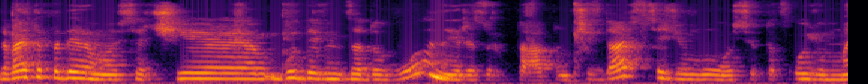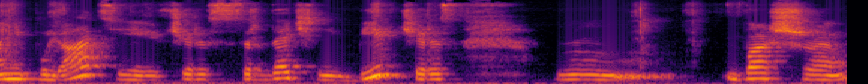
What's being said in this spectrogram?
Давайте подивимося, чи буде він задоволений результатом, чи вдасться йому ось такою маніпуляцією через сердечний біль, через ваше,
